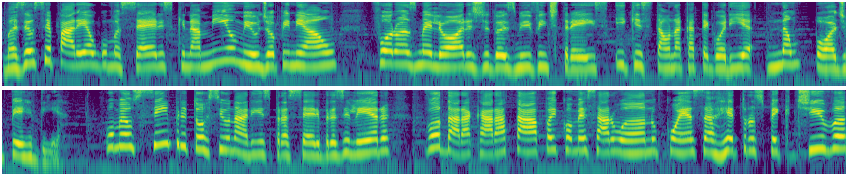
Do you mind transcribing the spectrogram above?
mas eu separei algumas séries que, na minha humilde opinião, foram as melhores de 2023 e que estão na categoria Não Pode Perder. Como eu sempre torci o nariz para a série brasileira, vou dar a cara à tapa e começar o ano com essa retrospectiva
